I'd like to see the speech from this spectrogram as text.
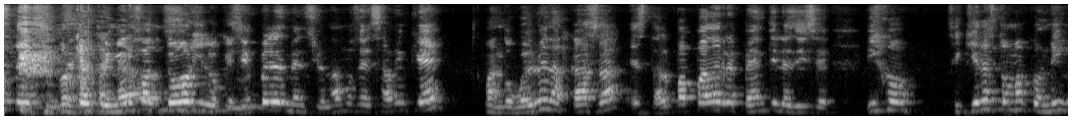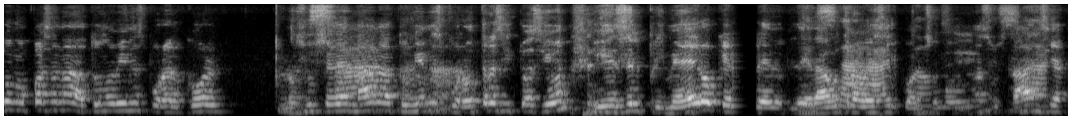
Este, porque el primer factor y lo que siempre les mencionamos es, ¿saben qué? Cuando vuelven a casa, está el papá de repente y les dice, hijo, si quieres toma conmigo, no pasa nada, tú no vienes por alcohol, no sucede nada, tú vienes por otra situación y es el primero que le, da otra vez el consumo de una sustancia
